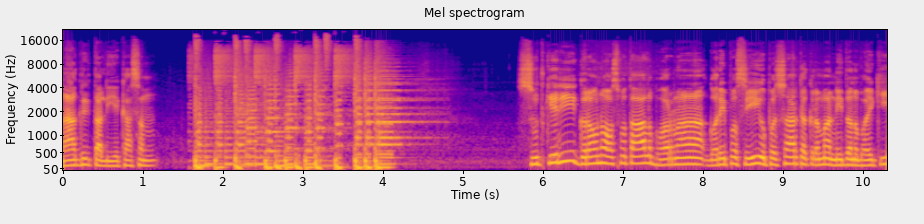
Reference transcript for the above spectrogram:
नागरिकता लिएका छन्। सुत्केरी गराउन अस्पताल भर्ना गरेपछि उपचारका क्रममा निधन भएकी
